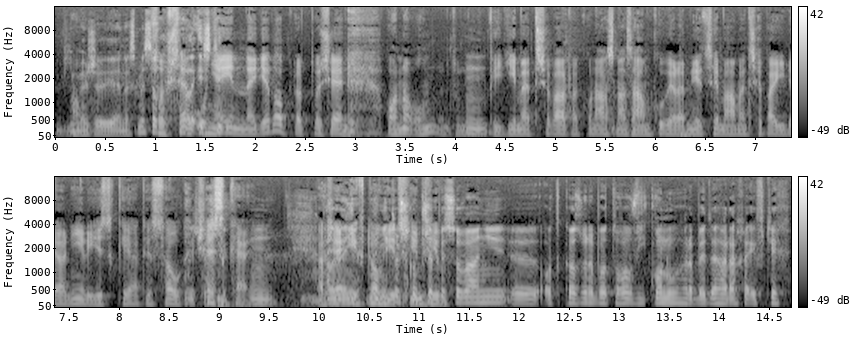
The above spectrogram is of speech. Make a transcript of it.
víme, že je nesmysl. Což se ale u tím- něj nedělo, protože ono, um, Hmm. vidíme třeba tak u nás na zámku v Jelemnici máme třeba jídelní lístky a ty jsou české. Hmm. Takže Ale i v tom není trošku přepisování eh, odkazu nebo toho výkonu hraběte Haracha i v, těch,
